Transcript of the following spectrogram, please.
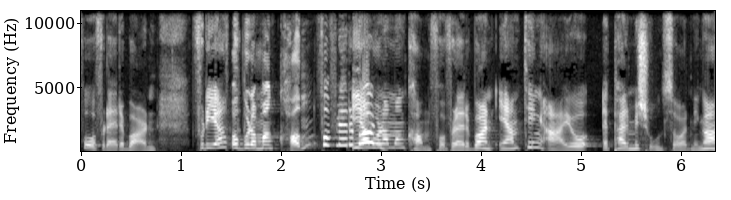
få flere barn? Fordi at Og hvordan man kan få flere barn! ja, hvordan man kan få flere barn. Én ting er jo permisjonsordninga.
